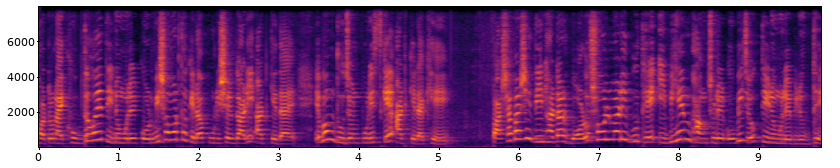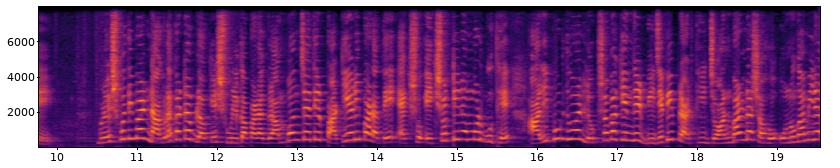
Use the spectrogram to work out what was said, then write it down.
ঘটনায় ক্ষুব্ধ হয়ে তৃণমূলের কর্মী সমর্থকেরা পুলিশের গাড়ি আটকে দেয় এবং দুজন পুলিশকে আটকে রাখে। পাশাপাশি দিনহাটার বড় শৌলমারি বুথে ইভিএম ভাঙচুরের অভিযোগ তৃণমূলের বিরুদ্ধে। বৃহস্পতিবার নাগরাকাটা ব্লকের শুল্কাপাড়া গ্রাম পঞ্চায়েতের পাটিয়ারি পাড়াতে একশো একষট্টি নম্বর বুথে আলিপুরদুয়ার লোকসভা কেন্দ্রের বিজেপি প্রার্থী জন বার্লা সহ অনুগামীরা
